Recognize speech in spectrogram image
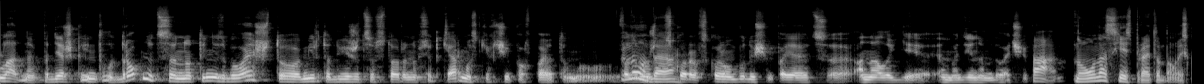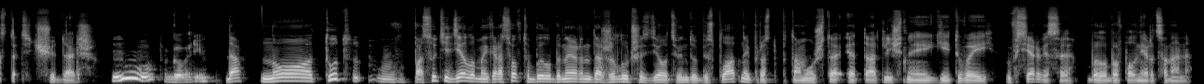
ладно, поддержка Intel дропнется, но ты не забывай, что мир-то движется в сторону все-таки армовских чипов, поэтому, возможно, ну, да. скоро, в скором будущем появятся аналоги аналоги M1, M2 чипа. А, ну у нас есть про это новость, кстати, чуть-чуть дальше. Ну, поговорим. Да, но тут, по сути дела, Microsoft было бы, наверное, даже лучше сделать Windows бесплатной, просто потому что это отличный гейтвей в сервисы, было бы вполне рационально.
